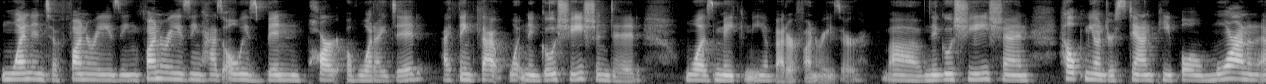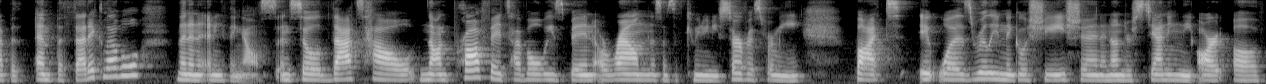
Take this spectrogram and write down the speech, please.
went into fundraising, fundraising has always been part of what I did. I think that what negotiation did was make me a better fundraiser. Uh, negotiation helped me understand people more on an empathetic level than in anything else. And so that's how nonprofits have always been around in the sense of community service for me but it was really negotiation and understanding the art of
